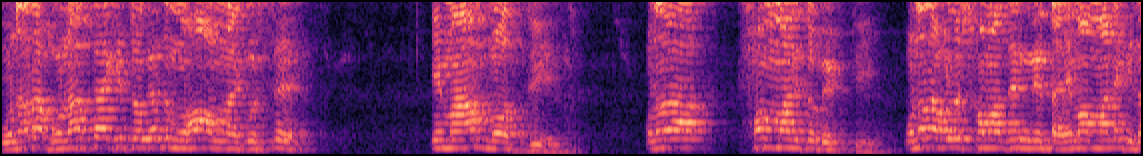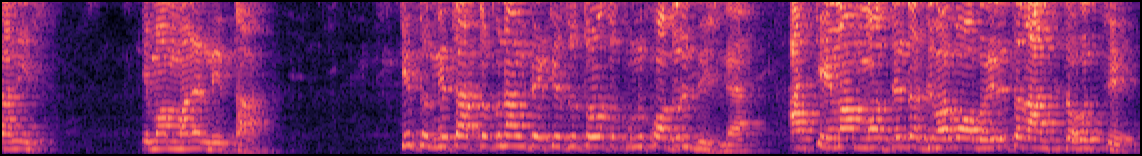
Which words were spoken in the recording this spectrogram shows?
ওনারা বোনাস চায় কি তোর কাছে মহা অন্যায় করছে। ইমাম মসজিদ। ওনারা সম্মানিত ব্যক্তি। ওনারা হলো সমাজের নেতা। ইমাম মানে কি জানিস? ইমাম মানে নেতা। কিন্তু নেতার তো কোনো, আমি দেখতেছি তোরা তো কোনো কদরই দিস না। আজকে ইমাম মসজিদটা যেভাবে অবহেলিত, লাঞ্ছিত হচ্ছে।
